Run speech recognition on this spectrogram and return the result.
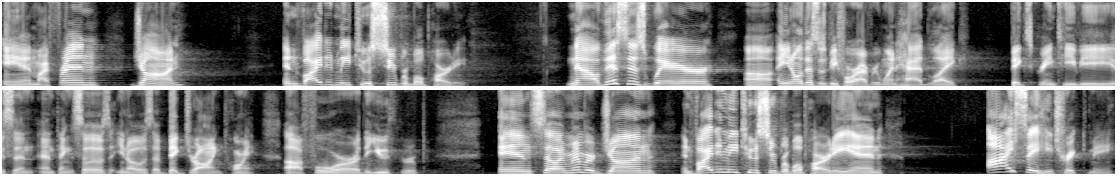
and my friend John invited me to a Super Bowl party. Now, this is where uh, you know, this was before everyone had like big screen TVs and, and things. So it was, you know, it was a big drawing point uh, for the youth group. And so I remember John invited me to a Super Bowl party, and I say he tricked me.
